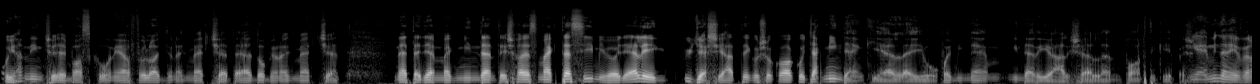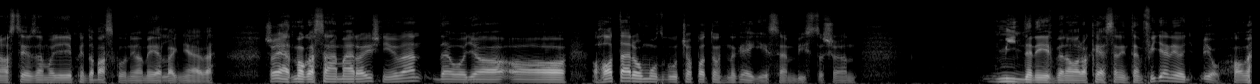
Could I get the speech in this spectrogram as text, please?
olyan nincs, hogy egy Baszkónia föladjon egy meccset, eldobjon egy meccset, ne tegyen meg mindent, és ha ezt megteszi, mivel hogy elég ügyes játékosok alkotják, mindenki ellen jó, vagy minden, minden rivális ellen parti képes. Igen, minden évben azt érzem, hogy egyébként a Baszkónia a mérleg nyelve. Saját maga számára is nyilván, de hogy a, a, a határon mozgó csapatoknak egészen biztosan minden évben arra kell szerintem figyelni, hogy jó, ha,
